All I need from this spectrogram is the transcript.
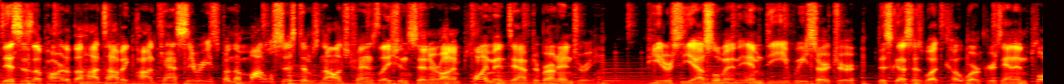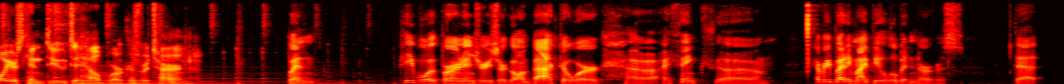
This is a part of the Hot Topic podcast series from the Model Systems Knowledge Translation Center on Employment After Burn Injury. Peter C. Esselman, MD researcher, discusses what coworkers and employers can do to help workers return. When people with burn injuries are going back to work, uh, I think uh, everybody might be a little bit nervous that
